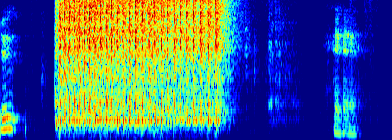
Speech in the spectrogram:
Shoot.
